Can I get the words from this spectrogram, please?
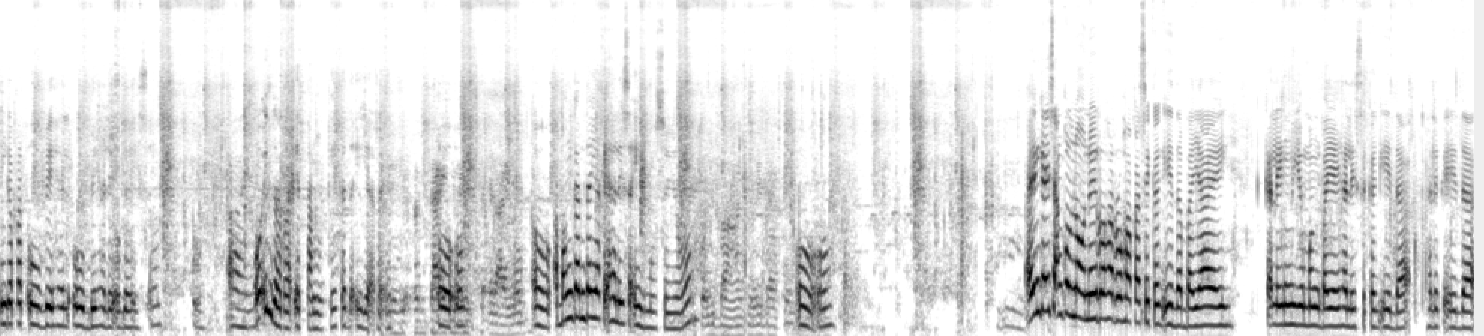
inga pat ubi, hel ubi hali o guys. Oh. Oh. Ay. Oh, inga ra etangke kada iya ra Oo. erayo. Oh, abang ganda ya kay hali sa imo suyor. Oo. Ayun guys, Uncle Nonoy, roha-roha kasi kag ida bayay. Kaling yumang bayay hali sa kag ida, hali ka ida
